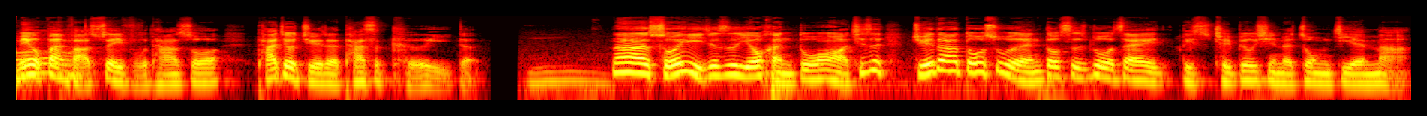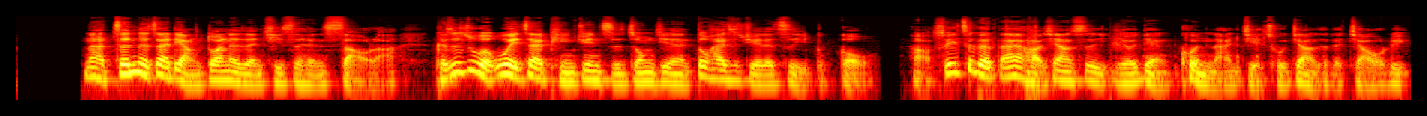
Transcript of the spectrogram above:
没有办法说服他说，他就觉得他是可以的。那所以就是有很多啊，其实绝大多数人都是落在 distribution 的中间嘛。那真的在两端的人其实很少啦，可是如果位在平均值中间，都还是觉得自己不够好，所以这个大家好像是有一点困难解除这样子的焦虑。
